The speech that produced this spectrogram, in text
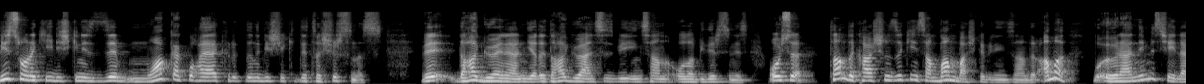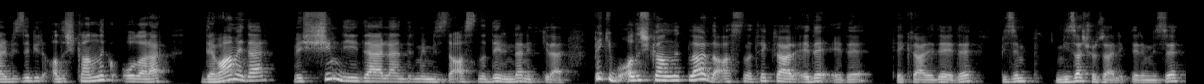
Bir sonraki ilişkinizde muhakkak bu hayal kırıklığını bir şekilde taşırsınız. Ve daha güvenen ya da daha güvensiz bir insan olabilirsiniz. Oysa tam da karşınızdaki insan bambaşka bir insandır. Ama bu öğrendiğimiz şeyler bizde bir alışkanlık olarak devam eder ve şimdiyi değerlendirmemizde aslında derinden etkiler. Peki bu alışkanlıklar da aslında tekrar ede ede tekrar ede ede bizim mizaç özelliklerimizi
